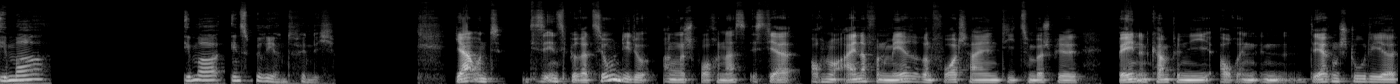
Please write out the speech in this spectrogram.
immer, immer inspirierend, finde ich. Ja, und diese Inspiration, die du angesprochen hast, ist ja auch nur einer von mehreren Vorteilen, die zum Beispiel Bain Company auch in, in deren Studie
